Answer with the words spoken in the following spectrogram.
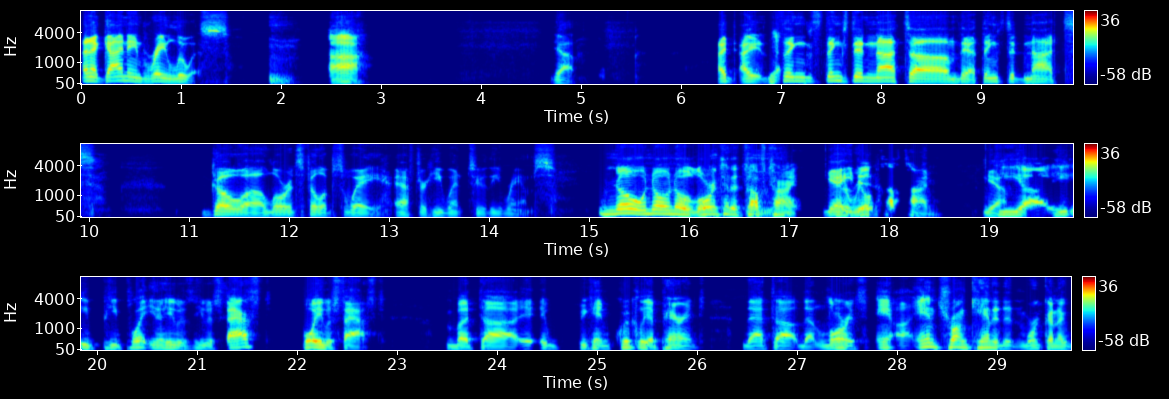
and a guy named Ray Lewis. Ah, yeah. I, I Yeah. things things did not um yeah things did not go uh Lawrence Phillips way after he went to the Rams. No, no, no. Lawrence had a tough time. Yeah, had he a real did. tough time. Yeah. He uh he he, he played, you know, he was he was fast. Boy, he was fast. But uh it, it became quickly apparent that uh that Lawrence and, uh, and Trunk candidate weren't going to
